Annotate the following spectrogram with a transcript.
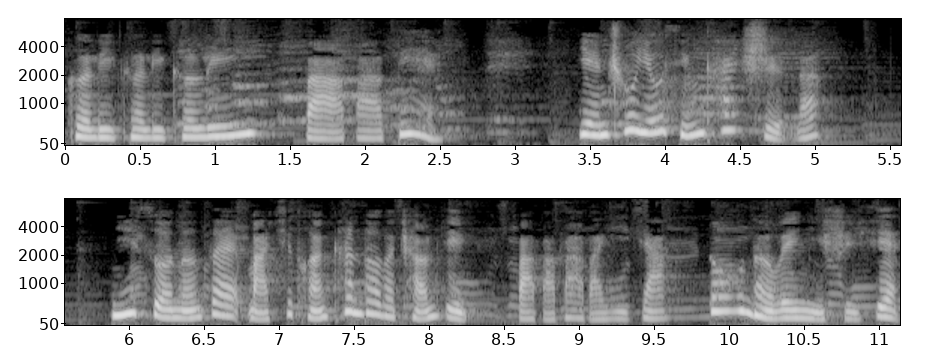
颗粒颗粒颗粒，爸爸变。演出游行开始了，你所能在马戏团看到的场景，爸爸、爸爸一家都能为你实现。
